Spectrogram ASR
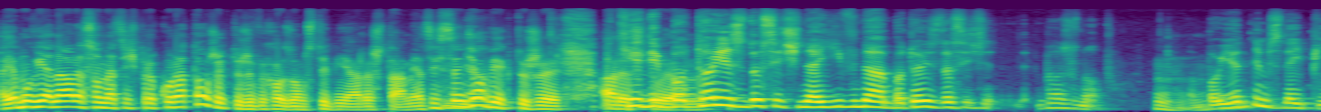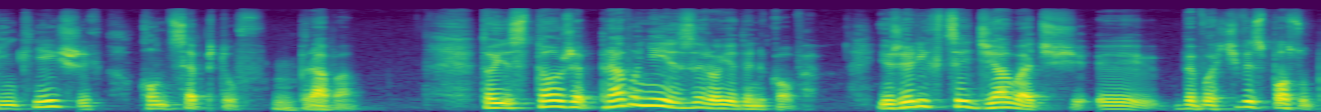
A ja mówię, no ale są jacyś prokuratorzy, którzy wychodzą z tymi aresztami, jacyś sędziowie, którzy aresztują. Kiedy, bo to jest dosyć naiwna, bo to jest dosyć, bo znowu, bo jednym z najpiękniejszych konceptów prawa to jest to, że prawo nie jest zero-jedynkowe. Jeżeli chce działać y, we właściwy sposób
